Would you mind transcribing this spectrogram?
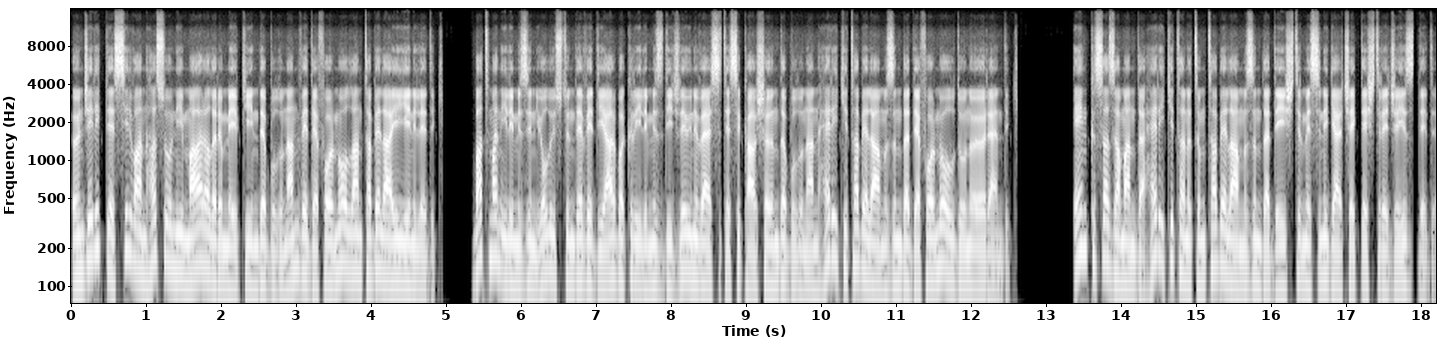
Öncelikle Silvan Hasuni mağaraları mevkiinde bulunan ve deforme olan tabelayı yeniledik. Batman ilimizin yol üstünde ve Diyarbakır ilimiz Dicle Üniversitesi kavşağında bulunan her iki tabelamızın da deforme olduğunu öğrendik. En kısa zamanda her iki tanıtım tabelamızın da değiştirmesini gerçekleştireceğiz, dedi.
